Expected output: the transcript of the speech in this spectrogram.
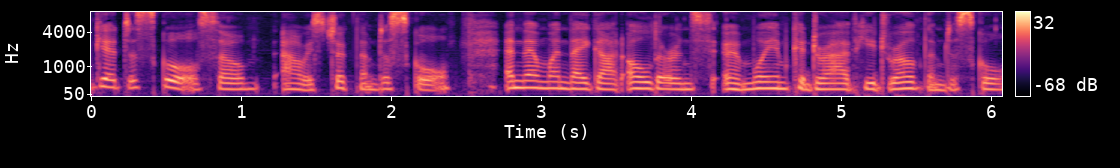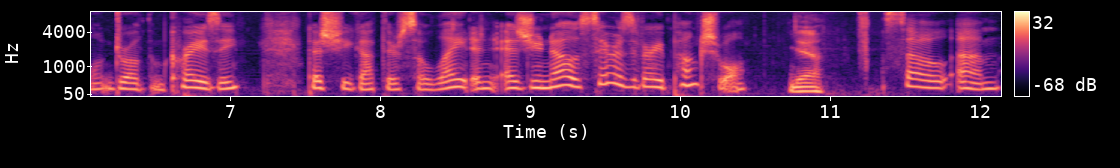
get to school? So I always took them to school. And then when they got older and, and William could drive, he drove them to school and drove them crazy because she got there so late. And as you know, Sarah's very punctual. Yeah. So um,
